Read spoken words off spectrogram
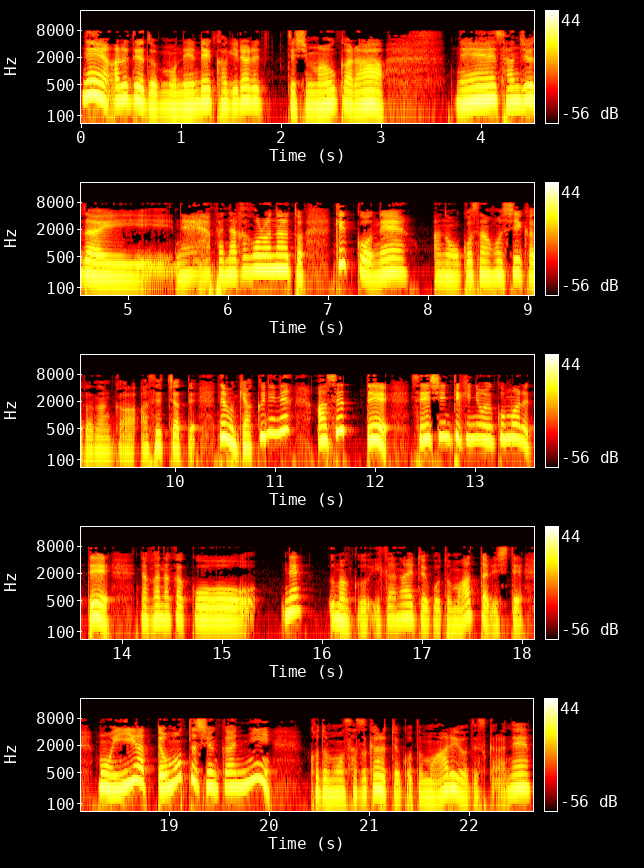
ね、ある程度もう年齢限られてしまうから、ね、30代、ね、やっぱ中頃になると結構ね、あの、お子さん欲しい方なんか焦っちゃって。でも逆にね、焦って精神的に追い込まれて、なかなかこう、ね、うまくいかないということもあったりして、もういいやって思った瞬間に子供を授かるということもあるようですからね。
